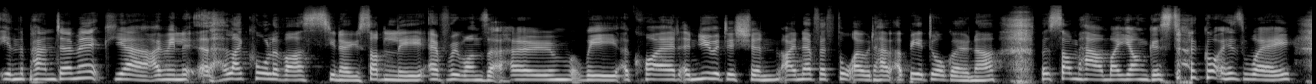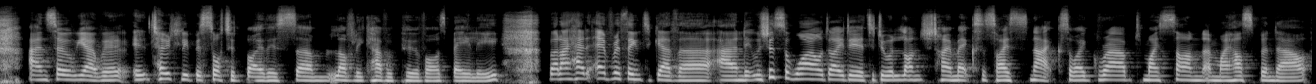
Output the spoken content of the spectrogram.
in the pandemic, yeah. I mean, uh, like all of us, you know, suddenly everyone's at home. We acquired a new addition. I never thought I would have be a dog owner, but somehow my youngest got his way, and so yeah, we're totally besotted by this um, lovely cavapoo of ours, Bailey. But I had everything together, and it was just a wild idea to do a lunchtime exercise snack. So I grabbed my son and my husband out,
